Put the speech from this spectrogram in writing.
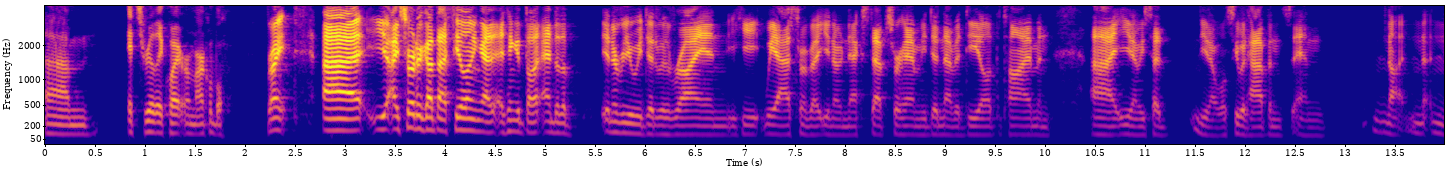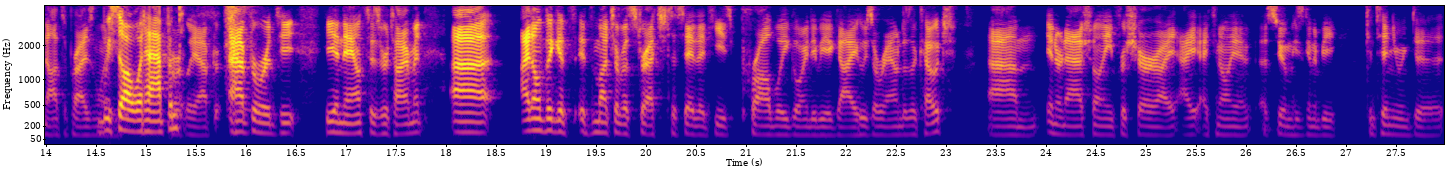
Um, it's really quite remarkable. Right. Uh, yeah, I sort of got that feeling. I, I, think at the end of the interview we did with Ryan, he we asked him about you know next steps for him. He didn't have a deal at the time, and uh, you know he said you know we'll see what happens. And not not surprisingly, we saw what happened. shortly After afterwards, he he announced his retirement. Uh, I don't think it's it's much of a stretch to say that he's probably going to be a guy who's around as a coach um, internationally for sure. I, I, I can only assume he's going to be continuing to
